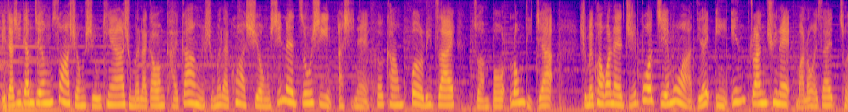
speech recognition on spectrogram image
二十四点钟线上收听，想要来甲阮开讲，想要来看上新的资讯，还是呢好康报你知，全部拢伫遮。想要看阮的直播节目啊，伫咧影音专区呢，嘛拢会使找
